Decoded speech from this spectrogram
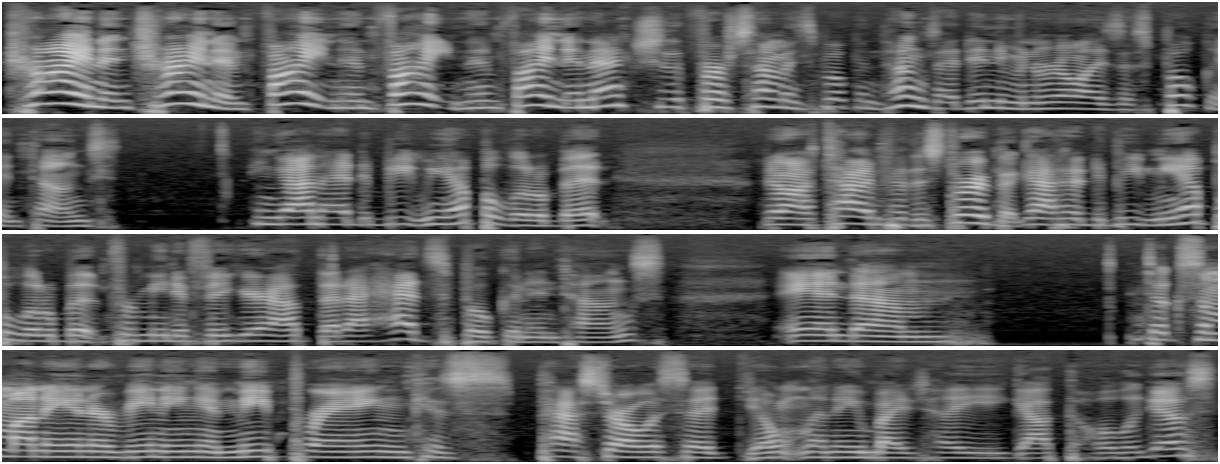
trying and trying and fighting and fighting and fighting. And actually, the first time I spoke in tongues, I didn't even realize I spoke in tongues. And God had to beat me up a little bit. I don't have time for the story, but God had to beat me up a little bit for me to figure out that I had spoken in tongues. And um, took somebody intervening and me praying because Pastor always said, Don't let anybody tell you you got the Holy Ghost.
